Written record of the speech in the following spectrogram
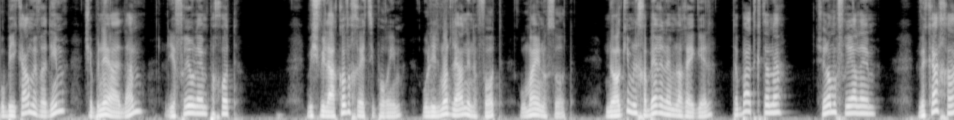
ובעיקר מוודאים שבני האדם יפריעו להם פחות. בשביל לעקוב אחרי ציפורים וללמוד לאן הן עפות ומה הן עושות, נוהגים לחבר אליהם לרגל טבעת קטנה שלא מפריעה להם, וככה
